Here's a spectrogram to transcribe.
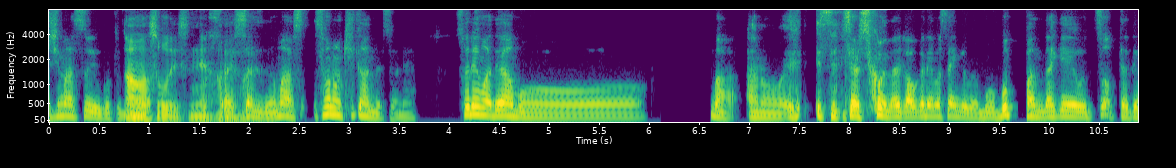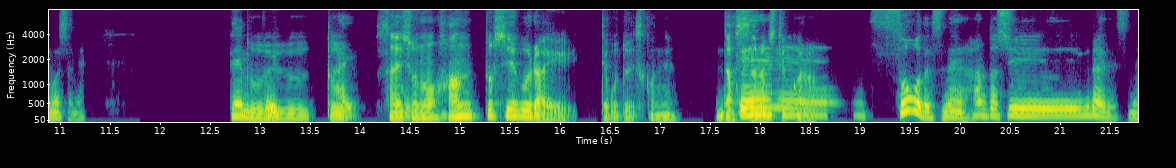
しますということでああ、おそうですね。伝えしたんですけど、まあそ その期間ですよね。それまではもうまああのエエッセンシャル思考になるか分かりませんけどもう物販だけをずっとやってましたね。店と舗行っいうと、はい最初の半年ぐらいってことですかね。脱サラしてから。えーそうですね、半年ぐらいですね。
